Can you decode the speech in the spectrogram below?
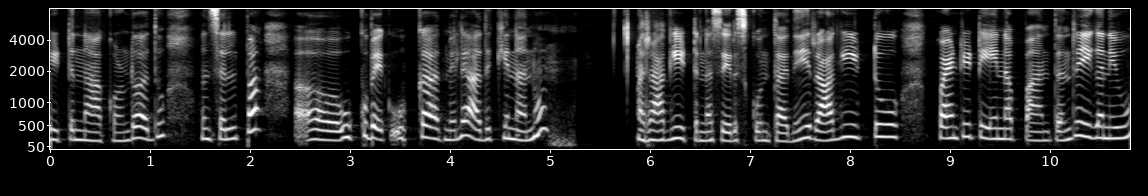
ಹಿಟ್ಟನ್ನು ಹಾಕ್ಕೊಂಡು, ಅದು ಒಂದು ಸ್ವಲ್ಪ ಉಕ್ಕಬೇಕು ಉಕ್ಕಾದಮೇಲೆ ಅದಕ್ಕೆ ನಾನು ರಾಗಿ ಹಿಟ್ಟನ್ನು ಸೇರಿಸ್ಕೊತಾ ಇದ್ದೀನಿ ರಾಗಿ ಹಿಟ್ಟು ಕ್ವಾಂಟಿಟಿ ಏನಪ್ಪ ಅಂತಂದರೆ ಈಗ ನೀವು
